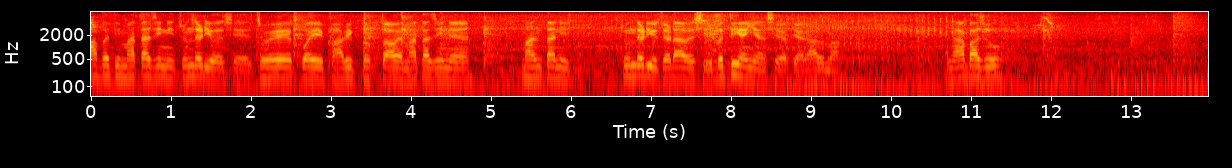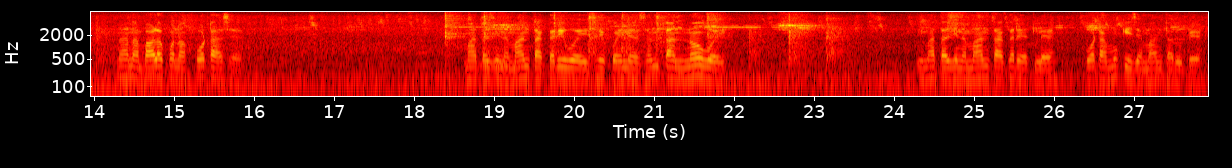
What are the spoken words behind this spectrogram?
આ બધી માતાજીની ચુંદડીઓ છે. જો એ કોઈ ભાવિક ભક્તો આવે, માતાજીને માનતાની ચુંદડીઓ ચડાવે છે, એ બધી અહીંયા છે અત્યારે હાલમાં. અને આ બાજુ નાના બાળકોના ફોટા છે. માતાજીને માનતા કરી હોય, જે કોઈને સંતાન ન હોય, એ માતાજીને માનતા કરે એટલે ફોટા મૂકી જાય માનતા રૂપે.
